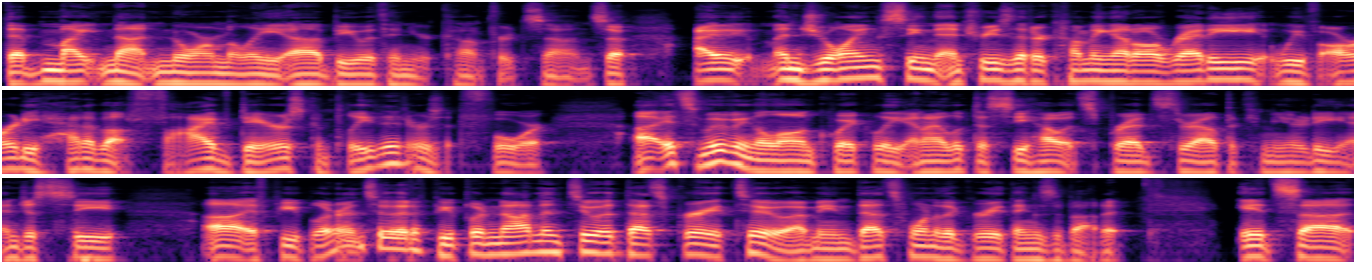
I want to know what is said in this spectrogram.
that might not normally uh, be within your comfort zone. So I'm enjoying seeing the entries that are coming out already. We've already had about five dares completed, or is it four? Uh, it's moving along quickly, and I look to see how it spreads throughout the community and just see uh, if people are into it. If people are not into it, that's great too. I mean, that's one of the great things about it. It's uh,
